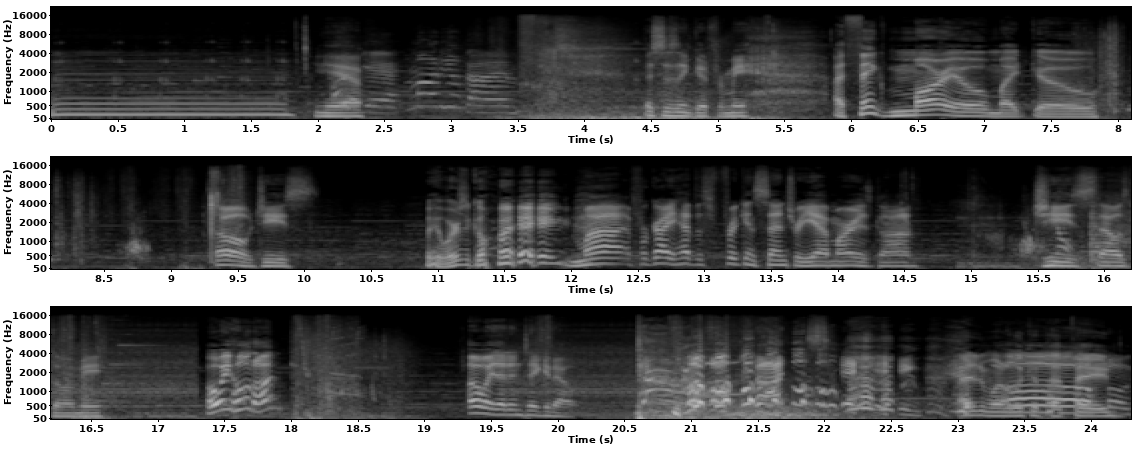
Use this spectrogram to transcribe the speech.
Mm, yeah, Yeah, Mario time. this isn't good for me. I think Mario might go. Oh, jeez. Wait, where's it going? My, I forgot you had this freaking sentry. Yeah, Mario's gone. Jeez, that was dumb of me. Oh wait, hold on. Oh wait, I didn't take it out. oh god dang. I didn't want to look at that pain. Oh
